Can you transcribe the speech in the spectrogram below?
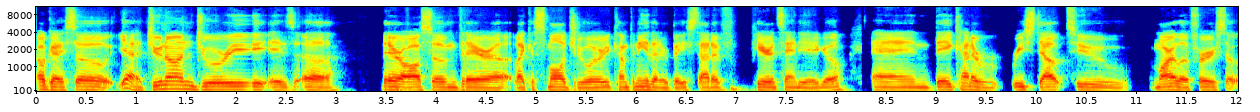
Okay, so yeah, Junon Jewelry is uh they're awesome. They're uh, like a small jewelry company that are based out of here in San Diego, and they kind of reached out to Marla first a,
